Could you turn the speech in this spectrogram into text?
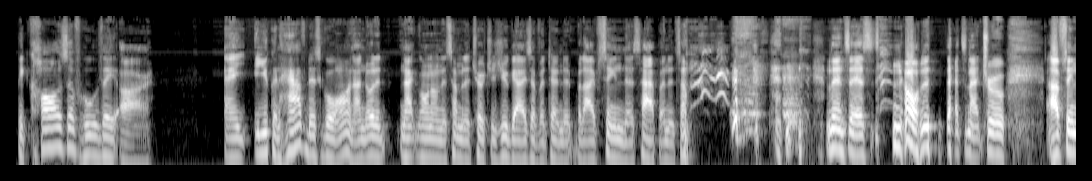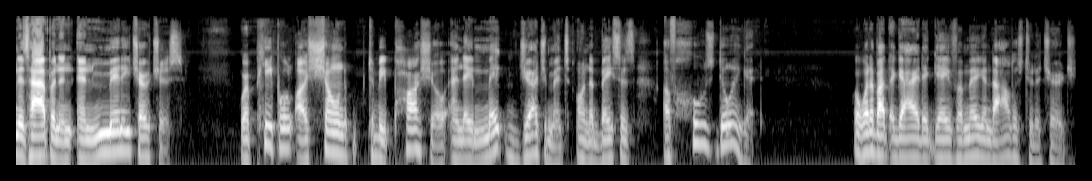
Because of who they are. And you can have this go on. I know that not going on in some of the churches you guys have attended, but I've seen this happen in some. Lynn says, no, that's not true. I've seen this happen in, in many churches where people are shown to be partial and they make judgments on the basis of who's doing it. Well, what about the guy that gave a million dollars to the church?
